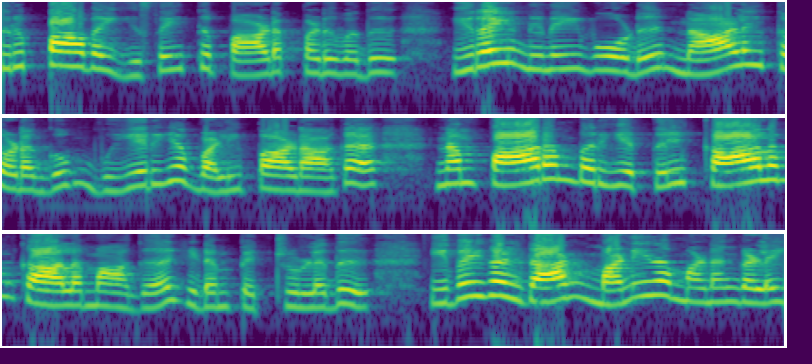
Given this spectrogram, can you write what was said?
திருப்பாவை இசைத்து பாடப்படுவது இறை நினைவோடு நாளை தொடங்கும் உயரிய வழிபாடாக நம் பாரம்பரியத்தில் காலம் காலமாக இடம்பெற்றுள்ளது. இவைகள்தான் மனித மனங்களை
